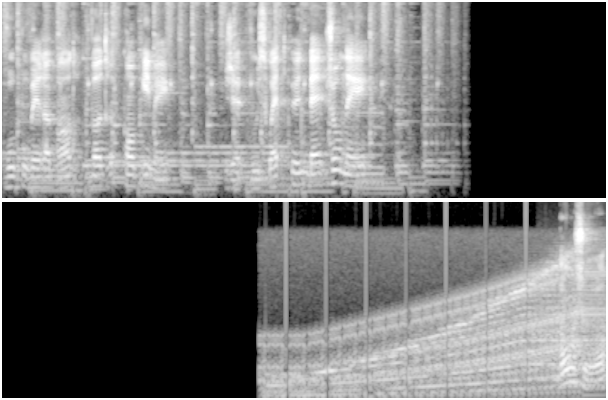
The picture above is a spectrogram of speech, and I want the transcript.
Vous pouvez reprendre votre comprimé. Je vous souhaite une belle journée. Bonjour,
